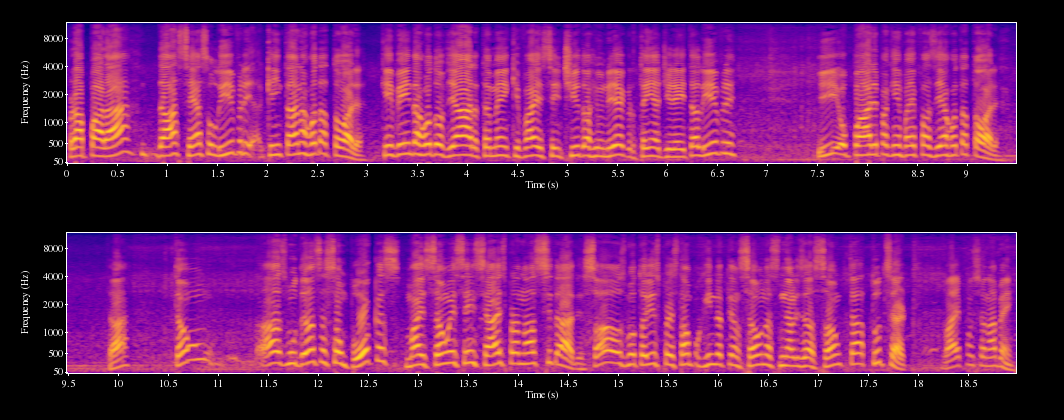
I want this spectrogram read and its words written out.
para parar, dar acesso livre quem está na rotatória. Quem vem da rodoviária também, que vai sentido a Rio Negro, tem a direita livre e o pare para quem vai fazer a rotatória. Tá? Então, as mudanças são poucas, mas são essenciais para a nossa cidade. Só os motoristas prestar um pouquinho de atenção na sinalização que está tudo certo. Vai funcionar bem.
